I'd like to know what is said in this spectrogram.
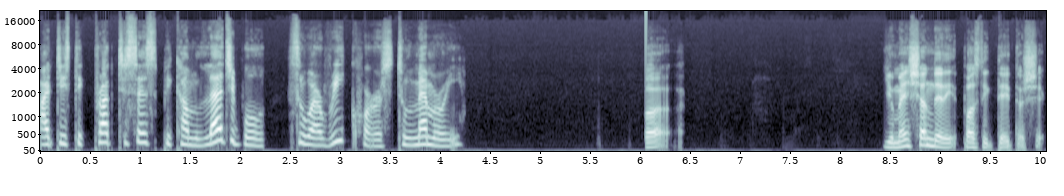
Artistic practices become legible through a recourse to memory. Uh, you mentioned the post dictatorship,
